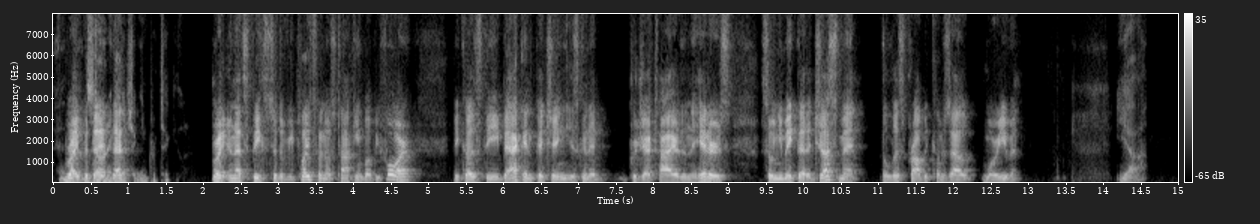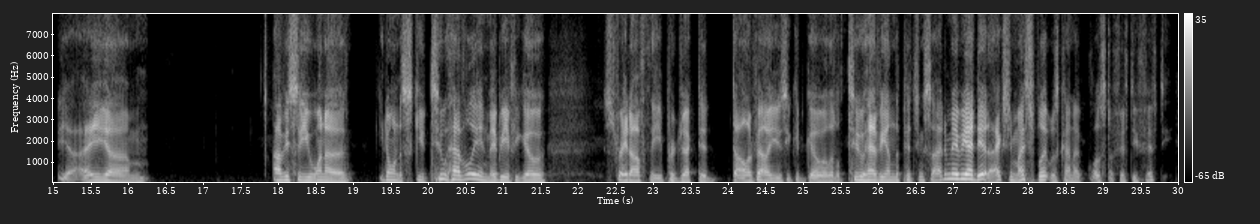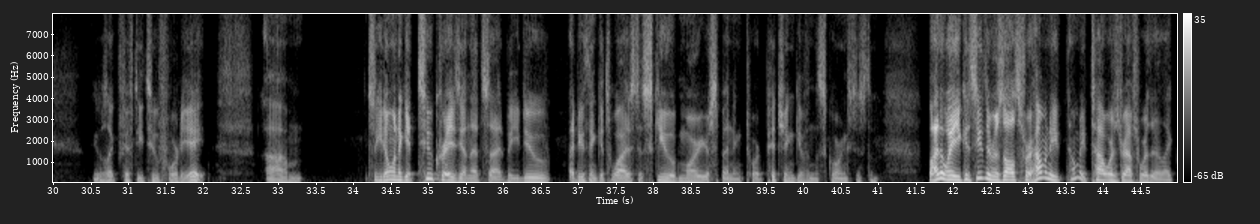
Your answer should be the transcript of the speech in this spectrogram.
And, right. And but that, that pitching in particular. Right. And that speaks to the replacement I was talking about before, because the back end pitching is going to project higher than the hitters. So when you make that adjustment, the list probably comes out more even. Yeah. Yeah. I, um, obviously you want to, you don't want to skew too heavily. And maybe if you go, straight off the projected dollar values, you could go a little too heavy on the pitching side. And maybe I did. Actually, my split was kind of close to 50 50. It was like 52 48. Um, so you don't want to get too crazy on that side, but you do. I do think it's wise to skew more your spending toward pitching, given the scoring system. By the way, you can see the results for how many how many Tout Wars drafts were there? Like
